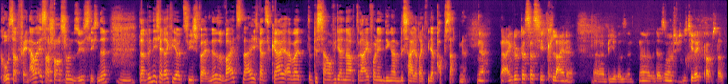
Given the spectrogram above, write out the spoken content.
großer Fan. Aber ist auch schon, schon süßlich, ne? Mhm. Da bin ich ja direkt wieder im Zwiespalt, ne? So Weizen eigentlich ganz geil, aber du bist ja auch wieder nach drei von den Dingern bist halt auch direkt wieder pappsatt, ne? Ja. Na, ein Glück, dass das hier kleine äh, Biere sind. Ne? Also da sind wir natürlich nicht direkt Papstadt.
